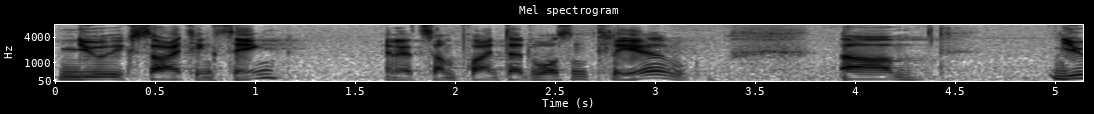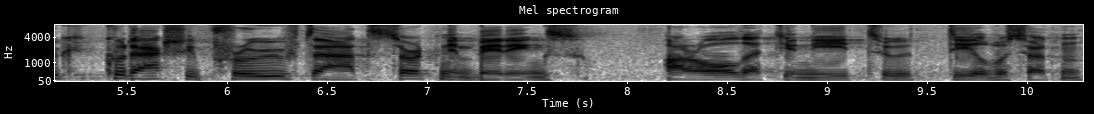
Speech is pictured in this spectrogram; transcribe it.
new exciting thing, and at some point that wasn't clear, um, you could actually prove that certain embeddings are all that you need to deal with certain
